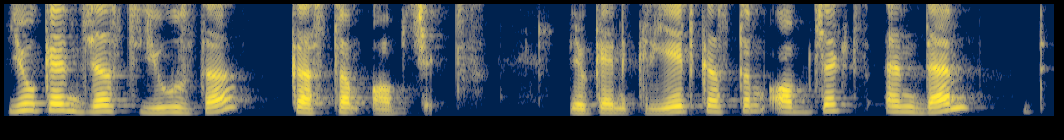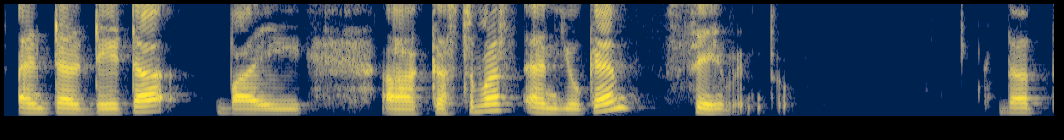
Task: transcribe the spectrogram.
you can just use the custom objects. You can create custom objects and then enter data by customers and you can save into. That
